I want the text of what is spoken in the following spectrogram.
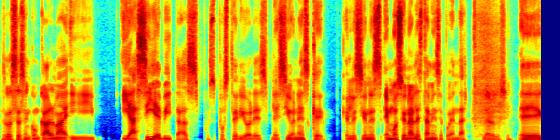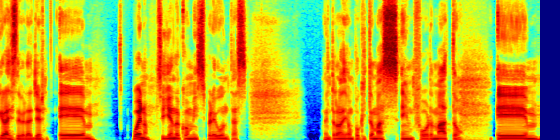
Las cosas se hacen con calma y, y así evitas pues, posteriores lesiones que, que, lesiones emocionales también se pueden dar. Claro que sí. Eh, gracias de verdad, Jer. Eh, bueno, siguiendo con mis preguntas, entrando ya un poquito más en formato. Eh,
